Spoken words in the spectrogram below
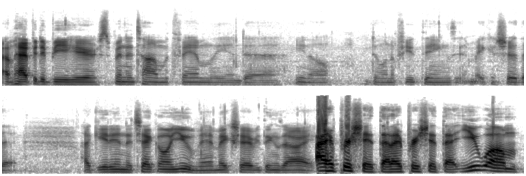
I'm happy to be here, spending time with family, and uh, you know, doing a few things and making sure that I get in to check on you, man. Make sure everything's all right. I appreciate that. I appreciate that. You, um,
